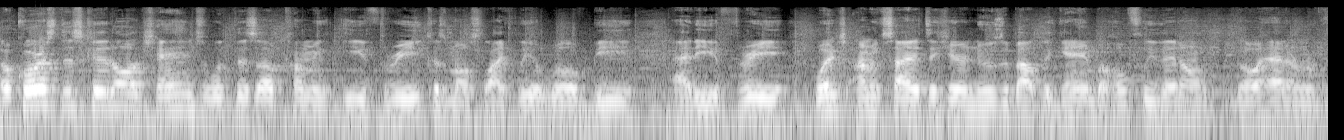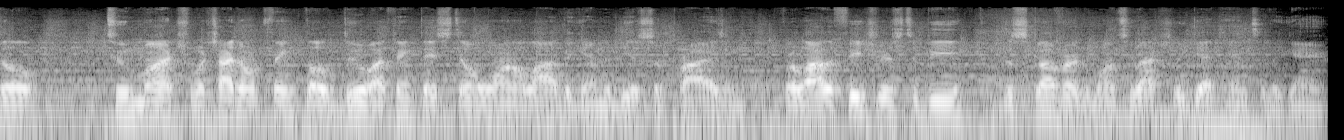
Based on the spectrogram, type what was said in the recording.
Of course, this could all change with this upcoming E3 because most likely it will be at E3, which I'm excited to hear news about the game, but hopefully they don't go ahead and reveal too much, which I don't think they'll do. I think they still want a lot of the game to be a surprise and for a lot of the features to be discovered once you actually get into the game.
